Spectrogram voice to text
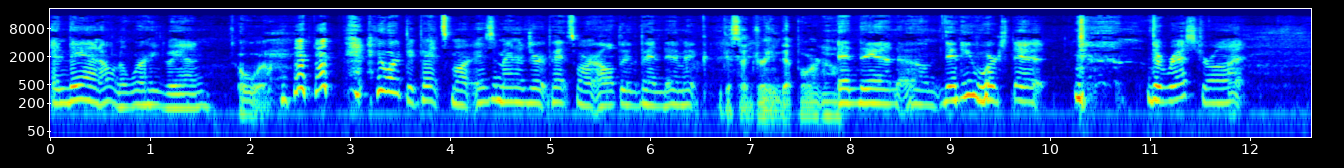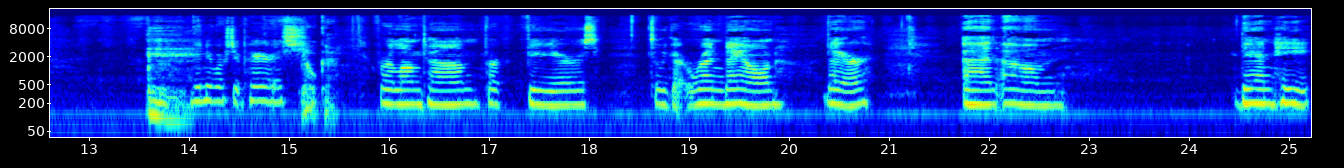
And then, I don't know where he's been. Oh well. He worked at PetSmart as a manager at PetSmart all through the pandemic. I guess I dreamed that part out. And then, um, then he worked at the restaurant. then he worked at Parish Okay. for a long time, for a few years, till he got run down there. And um, then he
